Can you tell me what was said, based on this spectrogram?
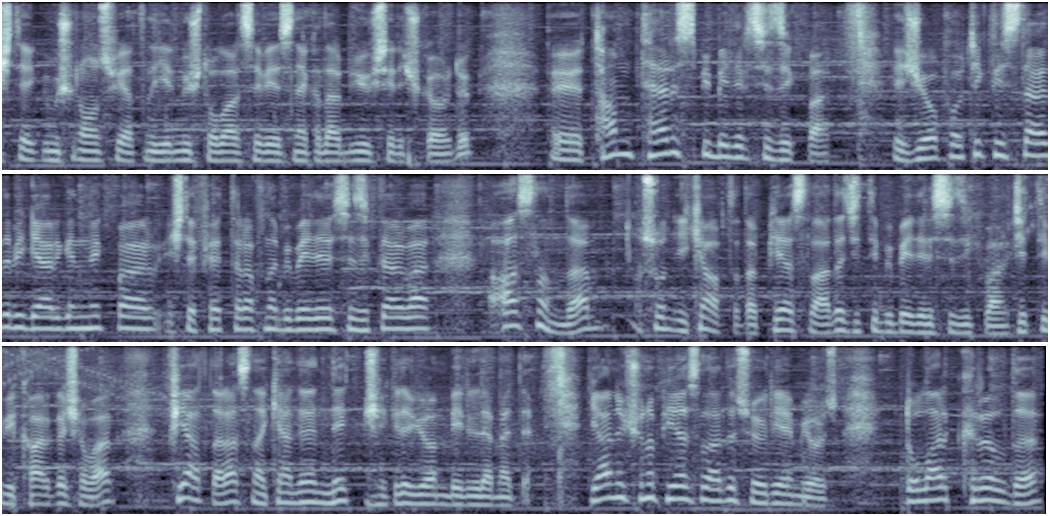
İşte gümüşün ons fiyatında 23 dolar seviyesine kadar bir yükseliş gördük. E, tam ters bir belirsizlik var. E, jeopolitik risklerde bir gerginlik var. İşte FED tarafında bir belirsizlikler var. Aslında son iki haftada piyasalarda ciddi bir belirsizlik var. Ciddi bir kargaşa var. Fiyatlar aslında kendine net bir şekilde yön belirlemedi. Yani şunu piyasalarda söyleyemiyoruz. Dolar kırıldı,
